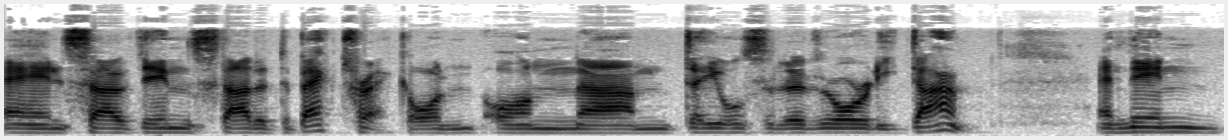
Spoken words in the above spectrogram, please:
And so then started to backtrack on on um, deals that had already done, and then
